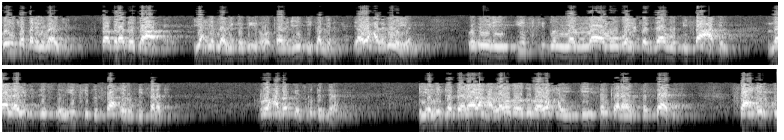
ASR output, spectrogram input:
goyn ka daranima ay jirto saas daraadeed baa yaxya bn abi kaiir oo taabiciyiintii ka mid a. Yaa waxaa laga wariya wuxuu yihi yufsidu annamaamu waalkadaabu fi saacatin maa laa yufsidu saaxiru fi sanati. Ruuxa dadka isku dirdira iyo ninka beenaalaha labadooduba waxay geysan karaan fasaad. Saaxirku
